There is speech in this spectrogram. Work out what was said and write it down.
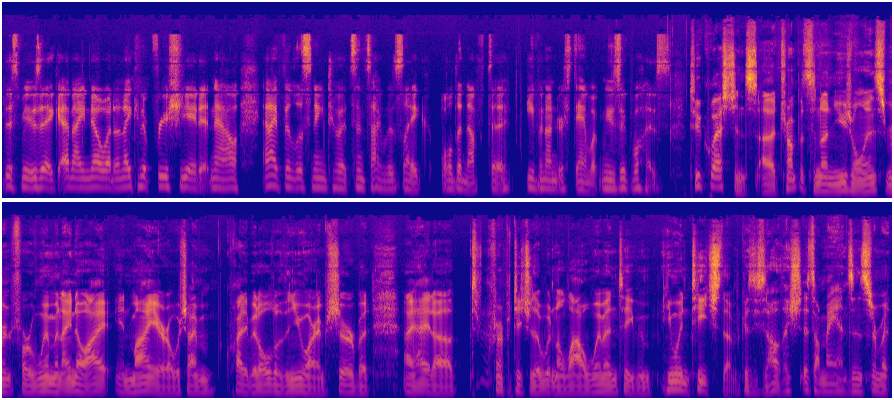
this music and I know it and I can appreciate it now. And I've been listening to it since I was like old enough to even understand what music was. Two questions. Uh, trumpet's an unusual instrument for women. I know I, in my era, which I'm quite a bit older than you are, I'm sure, but I had a trumpet teacher that wouldn't allow women to even, he wouldn't teach them because he said, oh, it's a man's instrument.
